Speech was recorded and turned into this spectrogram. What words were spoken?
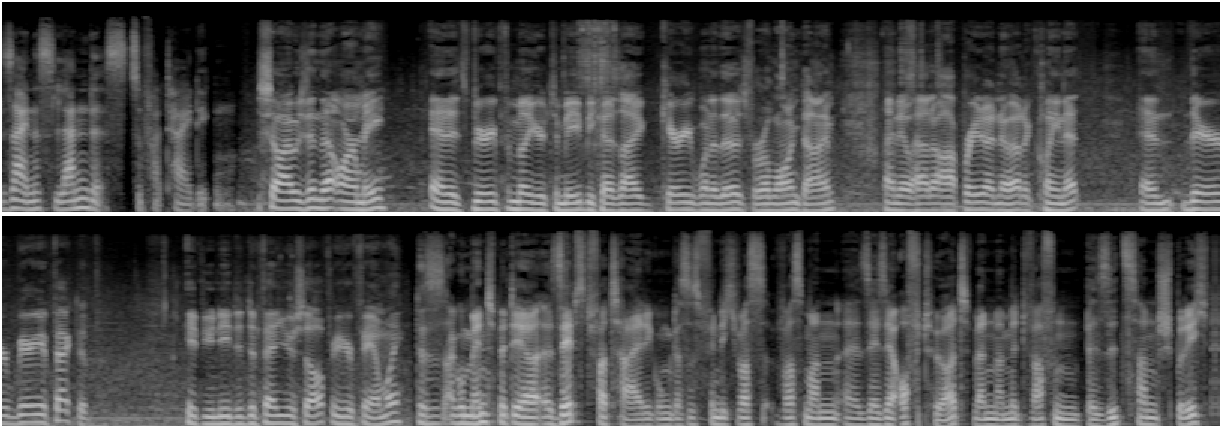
seines Landes zu verteidigen. So I was in the army and it's very familiar to me because I carried one of those for a long time. I know how to operate, I know how to clean it, and they're very effective. If you need to defend yourself or your family. Das ist Argument mit der äh, Selbstverteidigung. Das ist, finde ich, was, was man äh, sehr, sehr oft hört, wenn man mit Waffenbesitzern spricht.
